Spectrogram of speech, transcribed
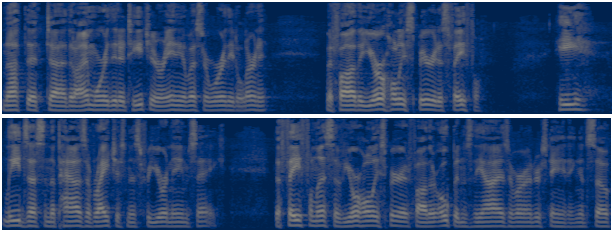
Not that, uh, that I'm worthy to teach it or any of us are worthy to learn it. But Father, your Holy Spirit is faithful. He leads us in the paths of righteousness for your name's sake. the faithfulness of your Holy Spirit, Father, opens the eyes of our understanding. And so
